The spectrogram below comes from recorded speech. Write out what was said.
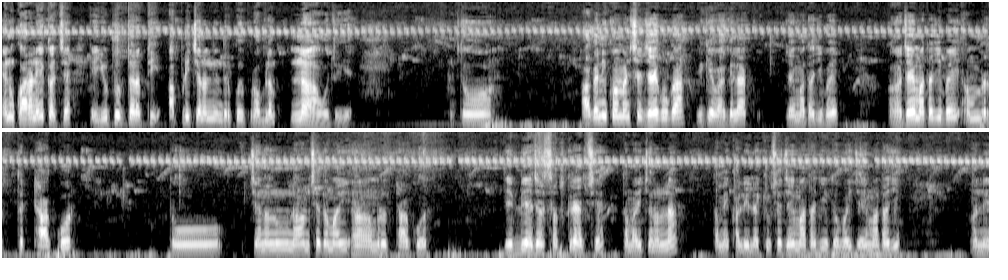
એનું કારણ એક જ છે કે યુટ્યુબ તરફથી આપણી ચેનલની અંદર કોઈ પ્રોબ્લેમ ના આવવો જોઈએ. તો આગળની કોમેન્ટ છે, જય ગોગા, વિકે વાઘેલા, જય માતાજી ભાઈ જય માતાજી ભાઈ અમૃત ઠાકોર. તો ચેનલનું નામ છે તમારી, હા, અમૃત ઠાકોર. એ બે હજાર સબસ્ક્રાઈબ છે તમારી ચેનલના. તમે ખાલી લખ્યું છે જય માતાજી, તો ભાઈ જય માતાજી. અને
